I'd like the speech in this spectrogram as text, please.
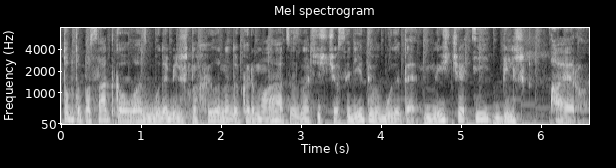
Тобто посадка у вас буде більш нахилена до керма, а це значить, що сидіти ви будете нижче і більш аеро.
